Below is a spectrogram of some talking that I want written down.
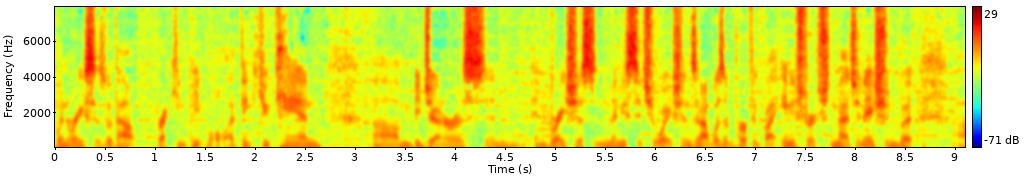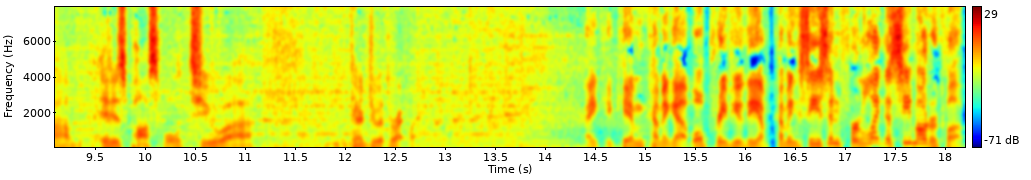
win races without wrecking people. I think you can um, be generous and, and gracious in many situations. And I wasn't perfect by any stretch of imagination, but um, it is possible to uh, kind of do it the right way. Thank you, Kim. Coming up, we'll preview the upcoming season for Legacy Motor Club.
